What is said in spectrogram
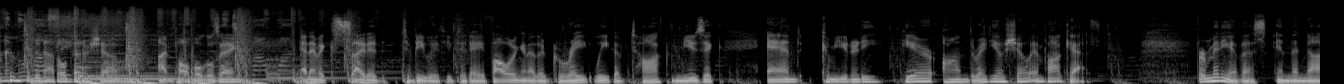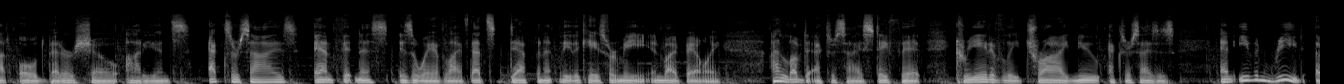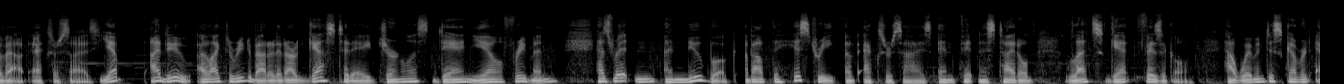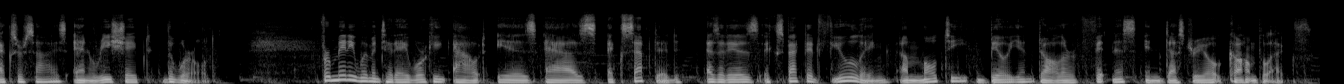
Welcome to the Not Old Better Show. I'm Paul Vogelzang, and I'm excited to be with you today following another great week of talk, music, and community here on the radio show and podcast. For many of us in the Not Old Better Show audience, exercise and fitness is a way of life. That's definitely the case for me and my family. I love to exercise, stay fit, creatively try new exercises, and even read about exercise. Yep, I do. I like to read about it. And our guest today, journalist Danielle Friedman, has written a new book about the history of exercise and fitness titled Let's Get Physical How Women Discovered Exercise and Reshaped the World. For many women today, working out is as accepted as it is expected, fueling a multi billion dollar fitness industrial complex.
